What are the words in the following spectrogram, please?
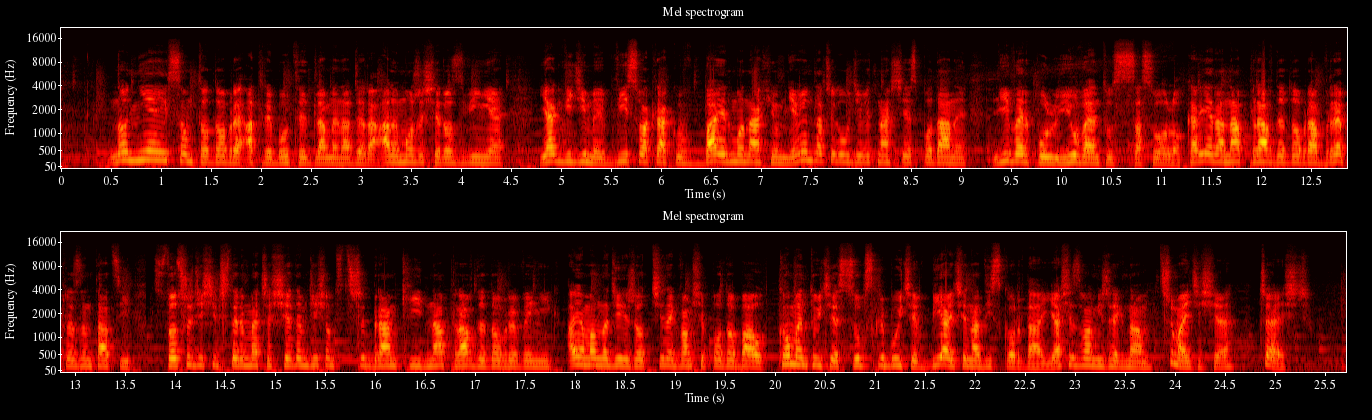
No nie są to dobre atrybuty dla menadżera, ale może się rozwinie. Jak widzimy, Wisła Kraków, Bayern Monachium, nie wiem dlaczego U19 jest podany, Liverpool, Juventus, Sassuolo. Kariera naprawdę dobra w reprezentacji, 134 mecze, 73 bramki, naprawdę dobry wynik. A ja mam nadzieję, że odcinek Wam się podobał. Komentujcie, subskrybujcie, wbijajcie na Discorda. Ja się z Wami żegnam, trzymajcie się, cześć!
